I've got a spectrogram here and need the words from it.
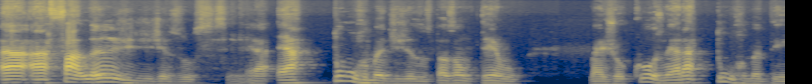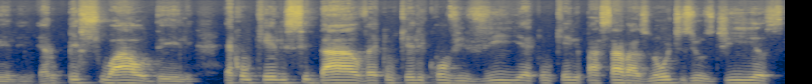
a, a falange de Jesus, assim, é, a, é, a, turma de Jesus, para usar um termo mais jocoso, né? era a turma dele, era o pessoal dele, é com quem ele se dava, é com quem ele convivia, é com quem ele passava as noites e os dias.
